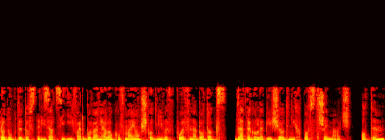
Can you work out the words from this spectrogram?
Produkty do stylizacji i farbowania loków mają szkodliwy wpływ na botoks, dlatego lepiej się od nich powstrzymać. O tym,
